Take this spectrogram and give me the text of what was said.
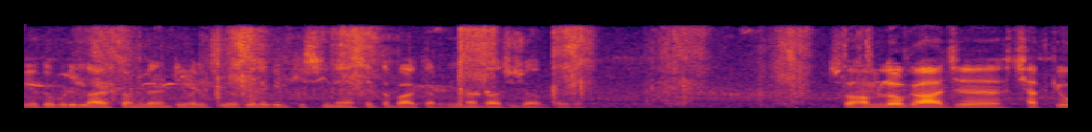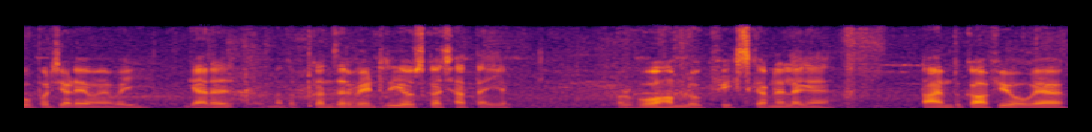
ये तो बड़ी लाइफ टाइम गारंटी वाली चीज़ होती है, लेकिन किसी ने ऐसे तबाह कर दिया ना डॉजी जॉब करके। सो हम लोग आज छत के ऊपर चढ़े हुए हैं भाई। गैरेज मतलब कंजर्वेटरी है उसका छत है ये, और वो हम लोग फिक्स करने लगे हैं। टाइम तो काफ़ी हो गया है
